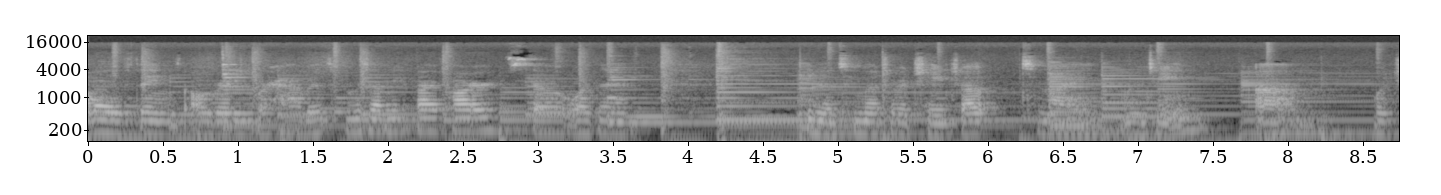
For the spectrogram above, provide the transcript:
lot of things already were habits from the 75 hard, so it wasn't you know too much of a change up to my routine, um, which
